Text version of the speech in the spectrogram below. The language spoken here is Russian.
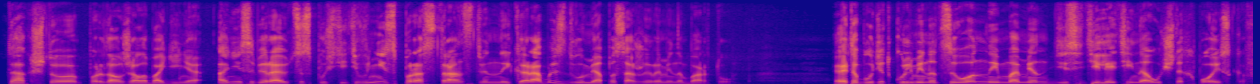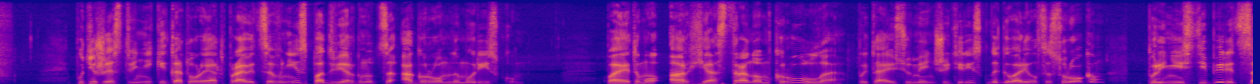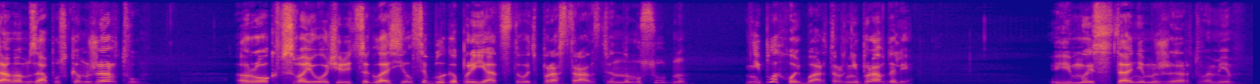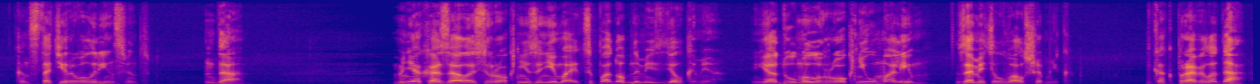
«Так что», — продолжала богиня, — «они собираются спустить вниз пространственный корабль с двумя пассажирами на борту. Это будет кульминационный момент десятилетий научных поисков. Путешественники, которые отправятся вниз, подвергнутся огромному риску. Поэтому архиастроном Крулла, пытаясь уменьшить риск, договорился с Роком принести перед самым запуском жертву. Рок, в свою очередь, согласился благоприятствовать пространственному судну. Неплохой бартер, не правда ли? — И мы станем жертвами, — констатировал Ринсвинд. — Да. Мне казалось, Рок не занимается подобными сделками. Я думал, Рок неумолим, — заметил волшебник. Как правило, да.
